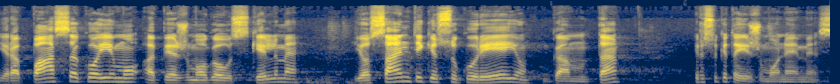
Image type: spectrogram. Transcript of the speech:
yra pasakojimų apie žmogaus kilmę, jo santyki su kurėju, gamta ir su kitais žmonėmis.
